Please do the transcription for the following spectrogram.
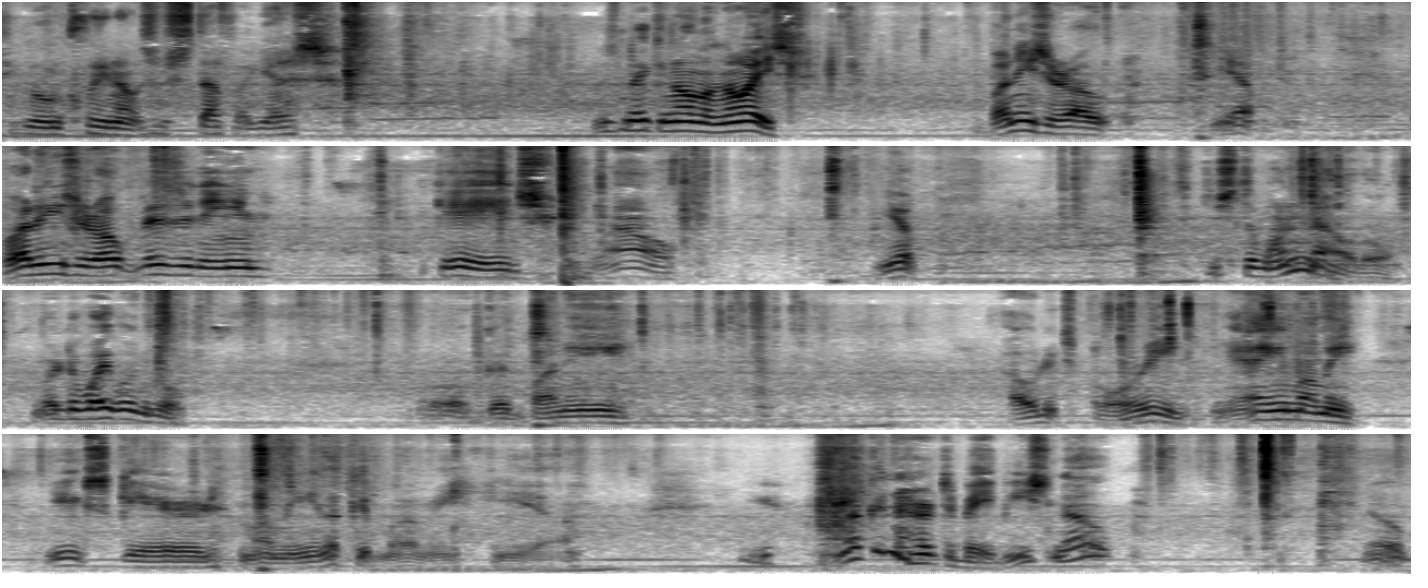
Should go and clean out some stuff, I guess. Who's making all the noise? Bunnies are out. Yep. Bunnies are out visiting cage. Wow. Yep. Just the one now, though. Where'd the white one go? Oh, good bunny. Out exploring. Yay, mommy. You scared, mommy. Look at mommy. Yeah. You're not gonna hurt the babies. Nope. Nope.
